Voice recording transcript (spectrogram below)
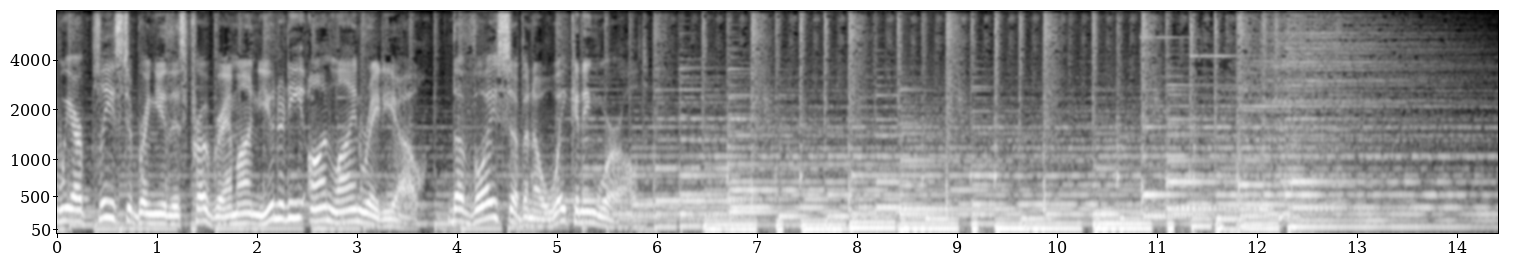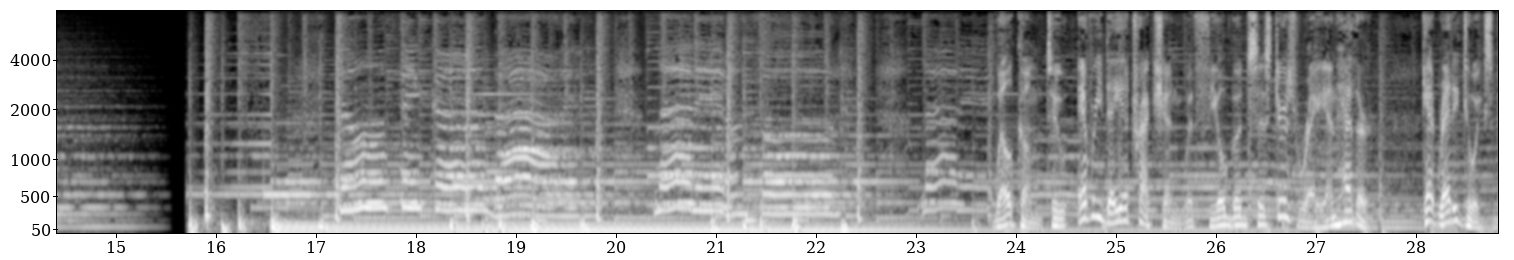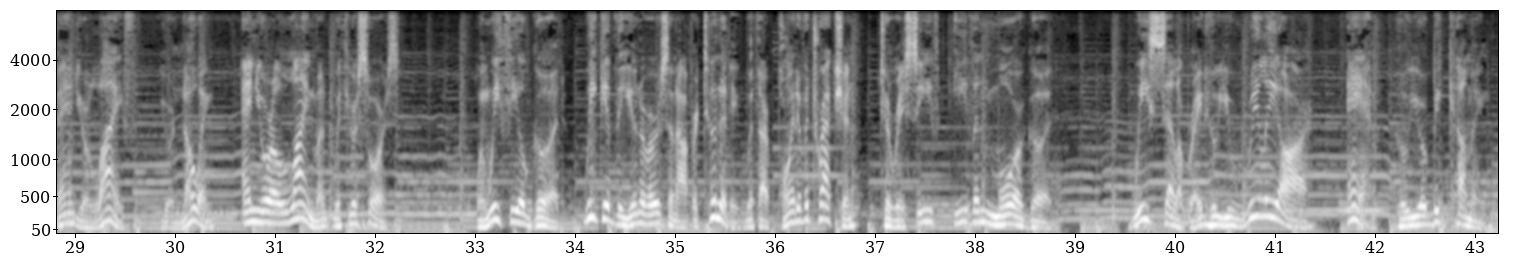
We are pleased to bring you this program on Unity Online Radio, the voice of an awakening world. Don't think about it. Let it unfold. Welcome to Everyday Attraction with Feel Good Sisters Rae and Heather. Get ready to expand your life, your knowing, and your alignment with your source. When we feel good, we give the universe an opportunity with our point of attraction to receive even more good. We celebrate who you really are and who you're becoming.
